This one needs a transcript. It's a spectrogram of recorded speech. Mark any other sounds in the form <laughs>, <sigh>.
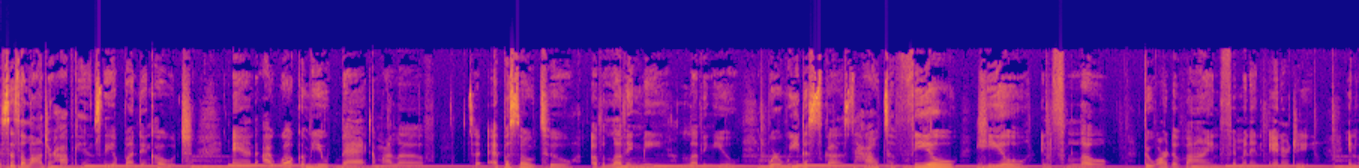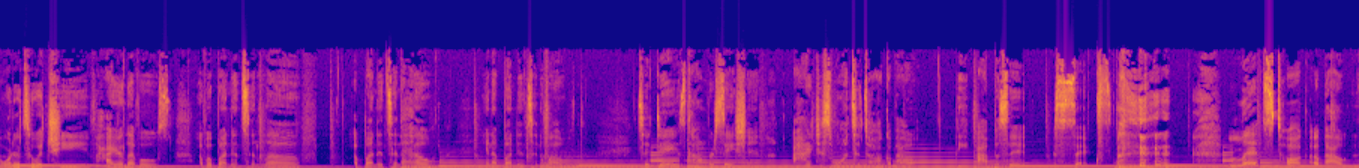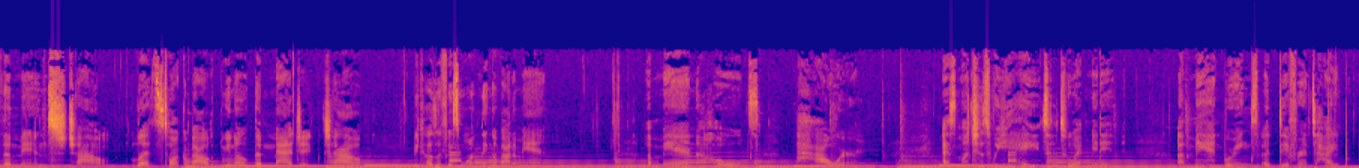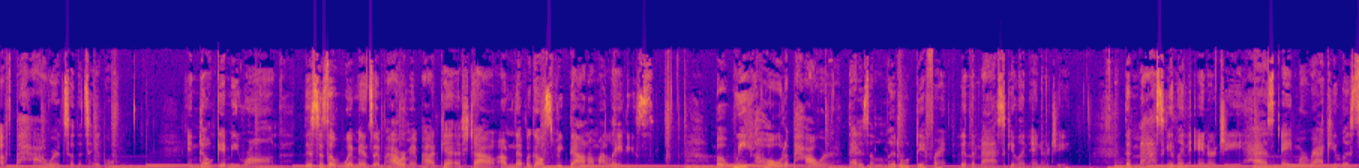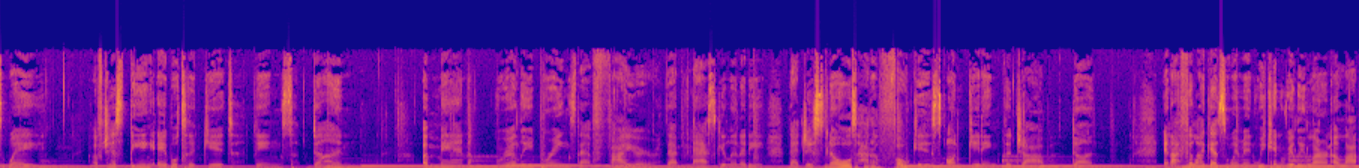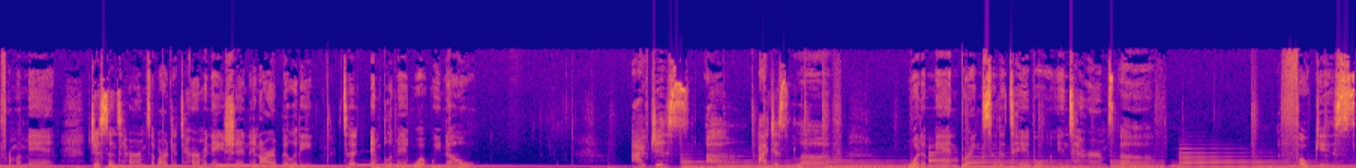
This is Alondra Hopkins, the Abundant Coach, and I welcome you back, my love, to episode two of Loving Me, Loving You, where we discuss how to feel, heal, and flow through our divine feminine energy in order to achieve higher levels of abundance in love, abundance in health, and abundance in wealth. Today's conversation, I just want to talk about the opposite sex. <laughs> Let's talk about the men's child. Let's talk about, you know, the magic child. Because if it's one thing about a man, a man holds power. As much as we hate to admit it, a man brings a different type of power to the table. And don't get me wrong, this is a women's empowerment podcast, child. I'm never going to speak down on my ladies. But we hold a power that is a little different than the masculine energy. The masculine energy has a miraculous way of just being able to get things done. A man really brings that fire, that masculinity that just knows how to focus on getting the job done. And I feel like as women, we can really learn a lot from a man just in terms of our determination and our ability to implement what we know. I've just, uh, I just love what a man brings to the table in terms of focus.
